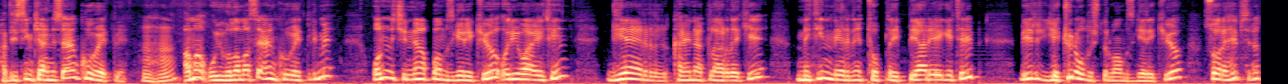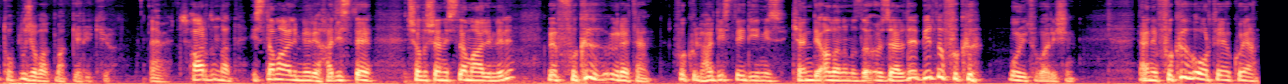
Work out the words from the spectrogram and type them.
Hadisin kendisi en kuvvetli. Hı hı. Ama uygulaması en kuvvetli mi? Onun için ne yapmamız gerekiyor? O rivayetin diğer kaynaklardaki metinlerini toplayıp bir araya getirip bir yekün oluşturmamız gerekiyor. Sonra hepsine topluca bakmak gerekiyor. Evet. Ardından İslam alimleri, hadiste çalışan İslam alimleri ve fıkıh üreten, fıkıh hadis dediğimiz kendi alanımızda özelde bir de fıkıh boyutu var işin. Yani fıkıh ortaya koyan,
